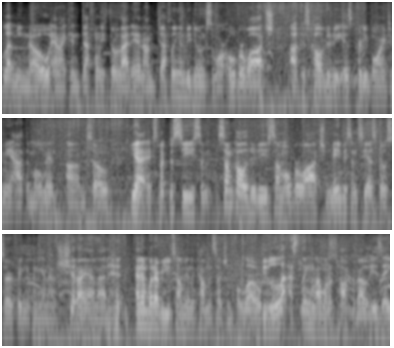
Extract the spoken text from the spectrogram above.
let me know, and I can definitely throw that in. I'm definitely going to be doing some more Overwatch because uh, Call of Duty is pretty boring to me at the moment. Um, so yeah, expect to see some some Call of Duty, some Overwatch, maybe some CSGO surfing, depending on how shit I am at it, and then whatever you tell me in the comment section below. The last thing that I want to talk about is a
